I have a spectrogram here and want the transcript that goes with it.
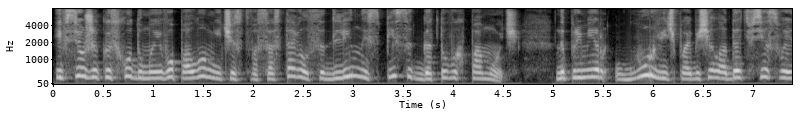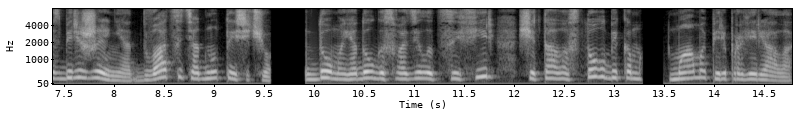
И все же к исходу моего паломничества составился длинный список готовых помочь. Например гурвич пообещал отдать все свои сбережения двадцать одну тысячу. Дома я долго сводила цифирь считала столбиком мама перепроверяла.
